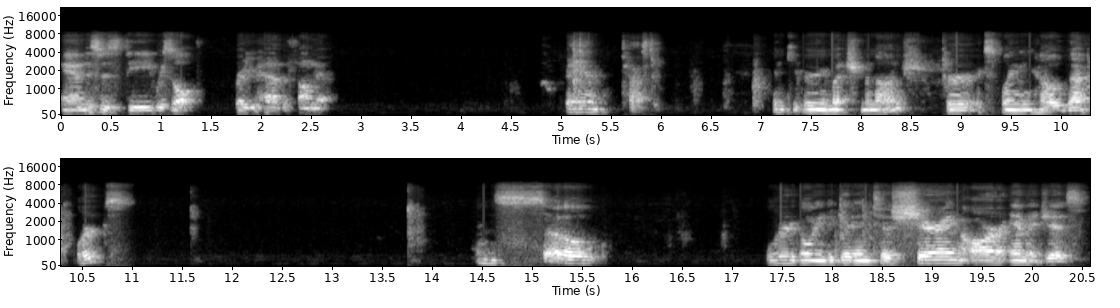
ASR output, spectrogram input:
and this is the result where you have the thumbnail. Fantastic. Thank you very much, Manoj, for explaining how that works. And so we're going to get into sharing our images.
